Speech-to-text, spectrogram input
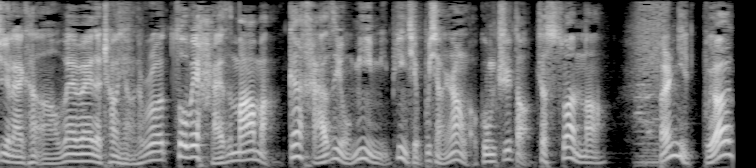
继续来看啊，歪歪的畅想，他说：“作为孩子妈妈，跟孩子有秘密，并且不想让老公知道，这算吗？反正你不要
